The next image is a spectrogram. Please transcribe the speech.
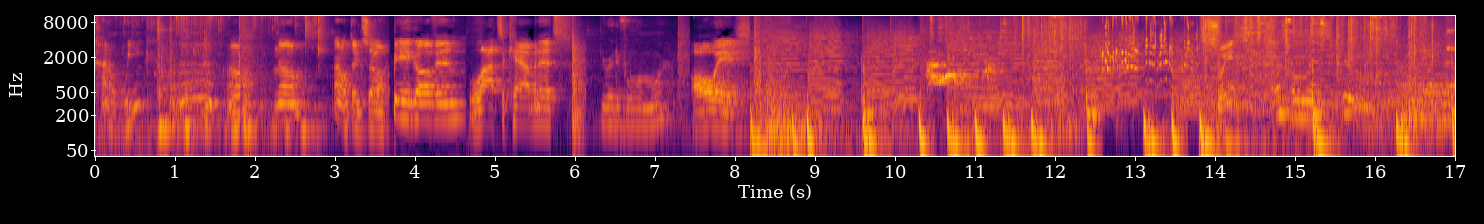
kind of weak. Oh, no, I don't think so. Big oven, lots of cabinets, You ready for one more? always. Sweet. That's Homeland Security.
